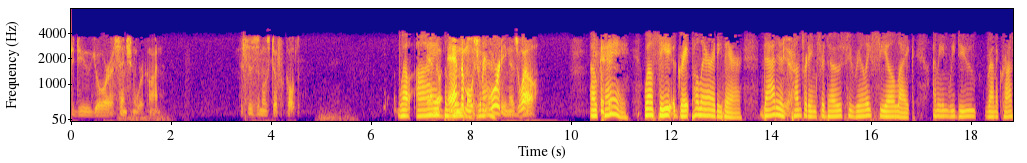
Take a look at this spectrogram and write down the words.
to do your ascension work on. This is the most difficult. Well, I and the, and the most yeah. rewarding as well. Okay. well, see, a great polarity there. That is Yeah. comforting for those who really feel like I mean, we do run across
